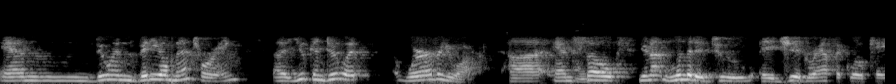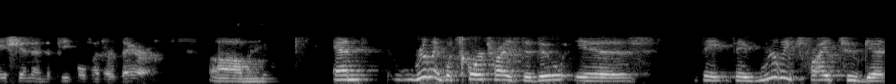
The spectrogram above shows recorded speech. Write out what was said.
and doing video mentoring. Uh, you can do it wherever you are. Uh, and so you're not limited to a geographic location and the people that are there. Um, and really what SCORE tries to do is they, they really try to get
